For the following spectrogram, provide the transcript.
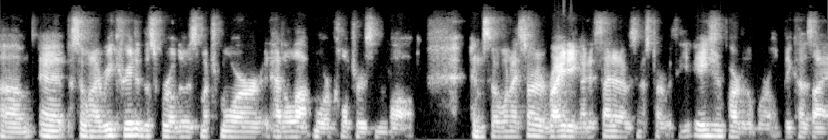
Um, and so when I recreated this world, it was much more, it had a lot more cultures involved. And so when I started writing, I decided I was going to start with the Asian part of the world because I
